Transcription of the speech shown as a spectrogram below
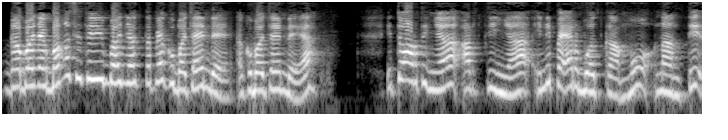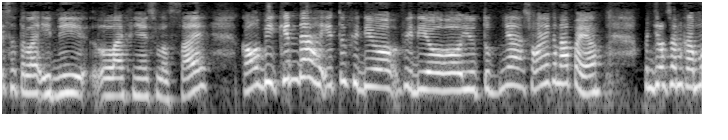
Gak banyak banget sih, tapi banyak. Tapi aku bacain deh. Aku bacain deh ya. Itu artinya, artinya ini PR buat kamu nanti setelah ini live-nya selesai, kamu bikin dah itu video video YouTube-nya. Soalnya kenapa ya? Penjelasan kamu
